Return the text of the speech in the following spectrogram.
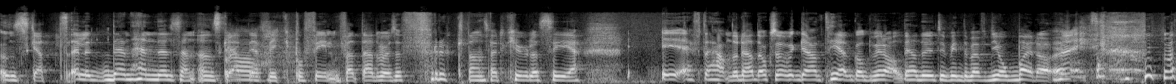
önskat, eller den händelsen önskar jag att jag fick på film för att det hade varit så fruktansvärt kul att se i efterhand och det hade också garanterat gått viralt. Jag hade ju typ inte behövt jobba idag. Nej.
